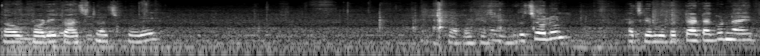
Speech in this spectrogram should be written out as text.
তাও ঘরে কাজ টাজ করে তারপর খেয়েছিলাম। তো চলুন, আজকের মতো টাটা, গুড নাইট।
